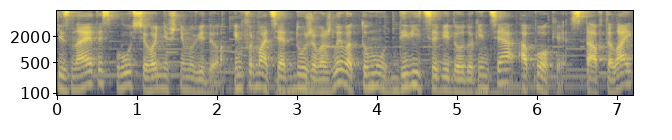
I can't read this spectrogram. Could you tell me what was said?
Дізнаєтесь у сьогоднішньому відео. Інформація дуже важлива, тому дивіться відео до кінця, а поки ставте лайк,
